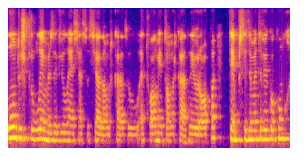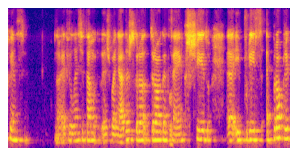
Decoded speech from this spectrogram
um dos problemas da violência associada ao mercado, atualmente ao mercado na Europa, tem precisamente a ver com a concorrência. É? A violência está, as banhadas de droga têm crescido uh, e por isso a própria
